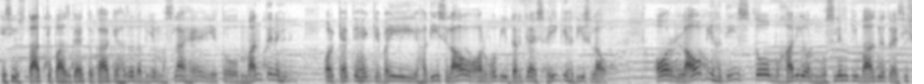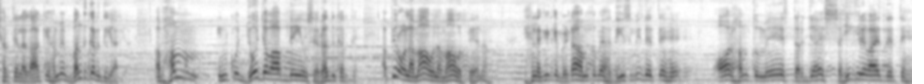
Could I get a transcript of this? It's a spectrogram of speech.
کسی استاد کے پاس گئے تو کہا کہ حضرت اب یہ مسئلہ ہے، یہ تو مانتے نہیں۔ اور کہتے ہیں کہ بھائی حدیث لاؤ اور وہ بھی درجہ صحیح کی حدیث لاؤ۔ اور لاؤ بھی حدیث تو بخاری اور مسلم کی بعض نے تو ایسی شرطیں لگا کے ہمیں بند کر دیا ہے۔ اب ہم ان کو جو جواب دیں اسے رد کر دیں۔ اب پھر علماء علماء ہوتے ہیں نا۔ یہ لگے کہ بیٹا ہم تمہیں حدیث بھی دیتے ہیں اور ہم تمہیں درجہ صحیح کی روایت دیتے ہیں۔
